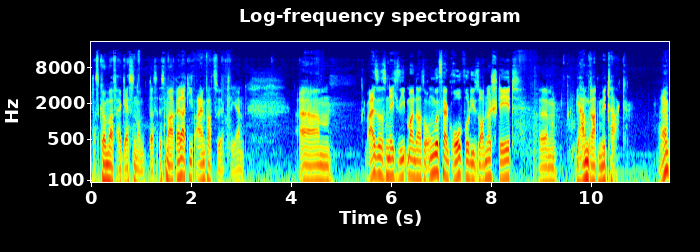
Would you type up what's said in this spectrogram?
das können wir vergessen und das ist mal relativ einfach zu erklären. Ähm, weiß es nicht, sieht man da so ungefähr grob, wo die Sonne steht. Ähm, wir haben gerade Mittag. Ne?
